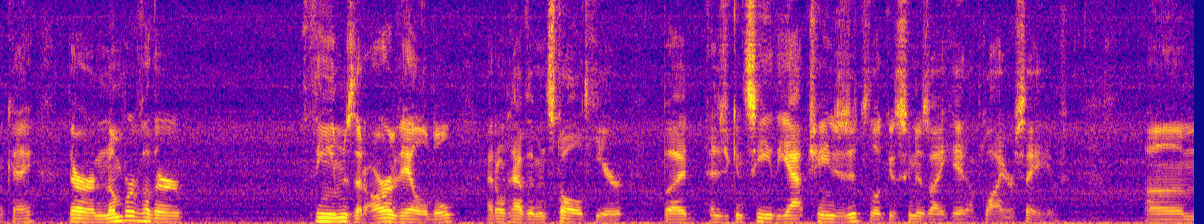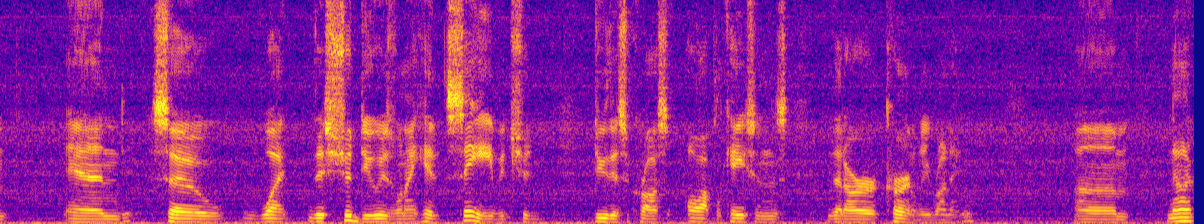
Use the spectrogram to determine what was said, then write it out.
Okay, there are a number of other themes that are available. I don't have them installed here, but as you can see, the app changes its look as soon as I hit apply or save. Um, and so what this should do is when I hit save, it should do this across all applications that are currently running. Um, not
